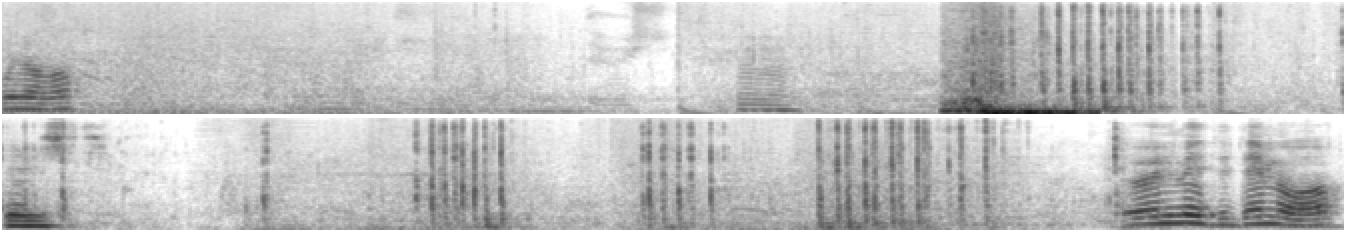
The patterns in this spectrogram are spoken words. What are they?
Bu ne lan? Hmm. İşte. Ölmedi değil mi o?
